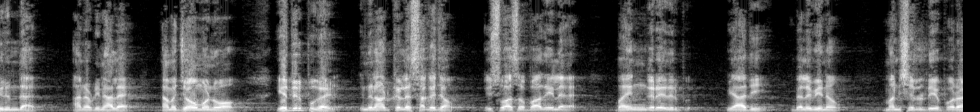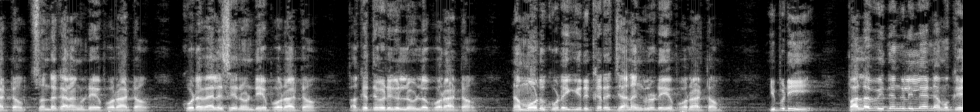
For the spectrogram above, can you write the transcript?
இருந்தார். ஆனால் அப்படினால நம்ம ஜெபம் பண்ணுவோம். எதிர்ப்புகள் இந்த நாட்களில் சகஜம். விசுவாச பாதையில் பயங்கர எதிர்ப்பு. வியாதி பலவீனம் மனுஷர்களுடைய போராட்டம் சொந்தக்காரங்களுடைய போராட்டம் கூட வேலை செய்யறவனுடைய போராட்டம் பக்கத்து வீடுகளில் உள்ள போராட்டம் நம்மோடு கூட இருக்கிற ஜனங்களுடைய போராட்டம். இப்படி பல விதங்களிலே நமக்கு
